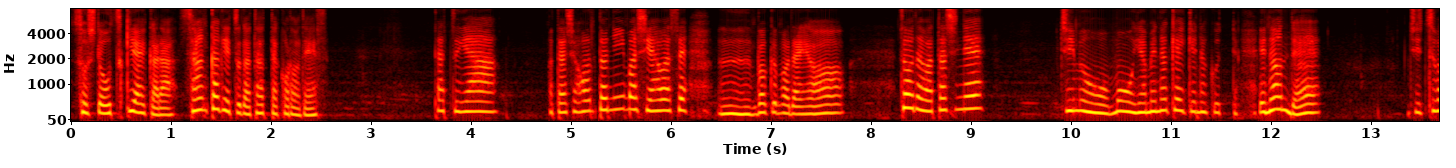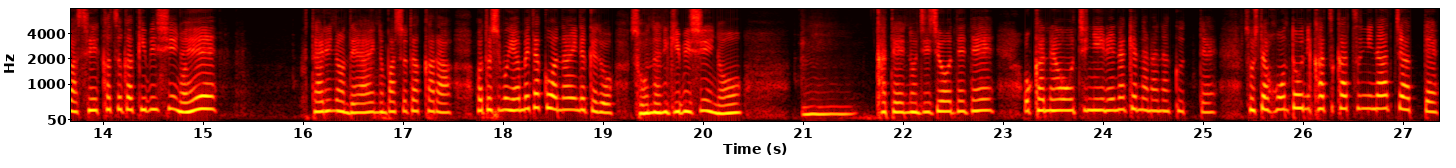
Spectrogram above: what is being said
そしてお付き合いから3ヶ月が経った頃です。達也。私本当に今幸せ。うん、僕もだよ。そうだ、私ね。ジムをもうやめなきゃいけなくって。え、なんで？実は生活が厳しいの。え？二人の出会いの場所だから、私も辞めたくはないんだけど、そんなに厳しいの？うん、家庭の事情でね、お金をうちに入れなきゃならなくって、そしたら本当にカツカツになっちゃって、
